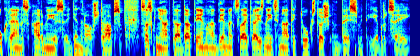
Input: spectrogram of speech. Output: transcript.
Ukrainas armijas ģenerālštāps. Saskaņā ar tā datiem diennakts laikā iznīcināti 1010 iebrucēji.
